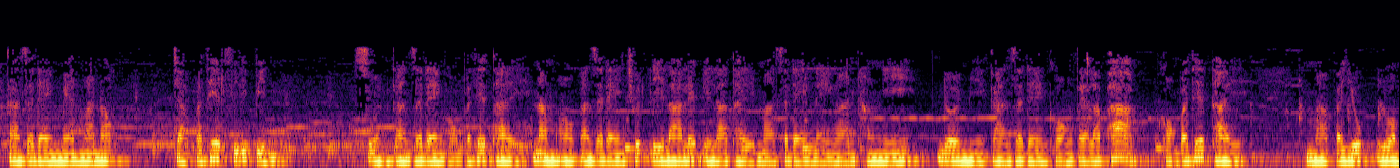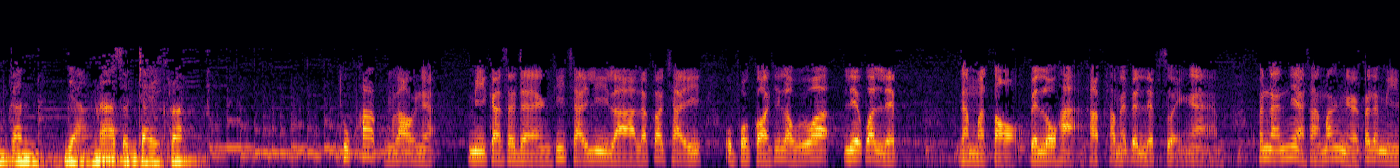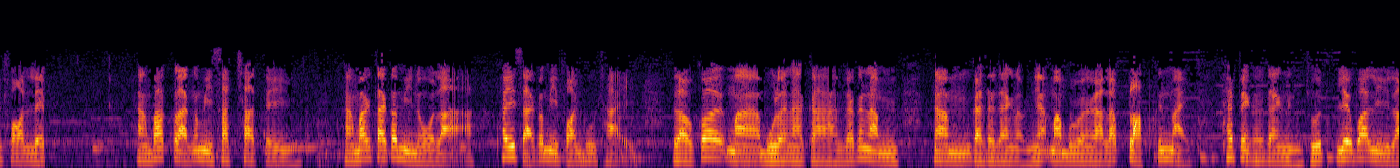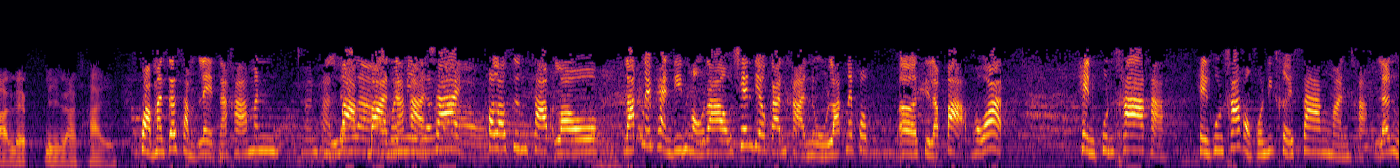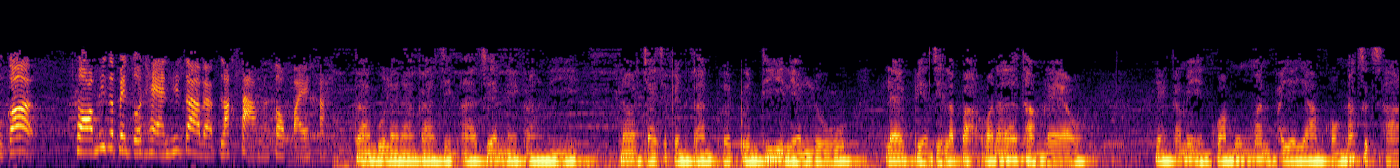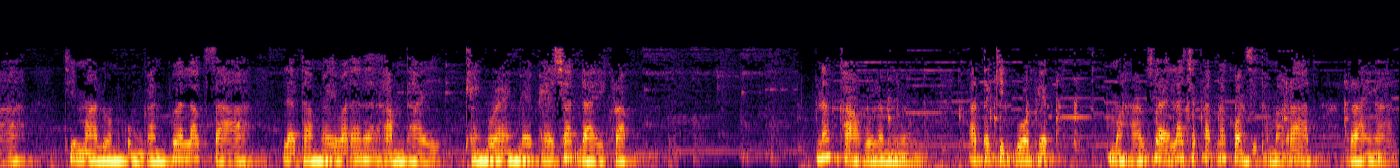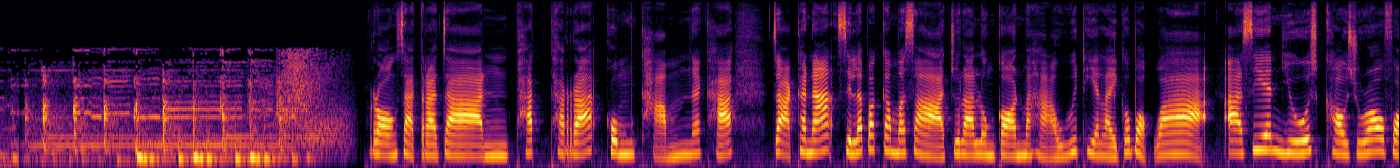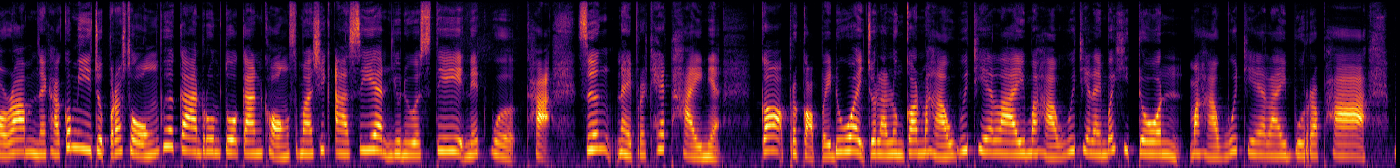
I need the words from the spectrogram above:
การแสดงแมนมานอกจากประเทศฟิลิปปินส์ส่วนการแสดงของประเทศไทยนำเอาการแสดงชุดลีลาเล็บลีลาไทยมาแสดงในงานครั้งนี้ โดยมีการแสดงของแต่ละภาคของประเทศไทย มาประยุกต์รวมกันอย่างน่าสนใจครับ ทุกภาคของเราเนี่ย มีการแสดงที่ใช้ลีลา แล้วก็ใช้อุปกรณ์ที่เราว่าเรียกว่าเล็บนำมาต่อเป็นโลหะครับทำให้เป็นเล็บสวยงาม เพราะฉะนั้นเนี่ยทางภาคเหนือก็จะมีฟอนเล็บ ทางภาคกลางก็มีซัดชาตี ทางภาคใต้ก็มีโนลาภาคอีสานก็มีฟอนภูไทย เราก็มาบูรณาการแล้วก็นำนำการแสดงเหล่านี้มาบูรณาการแล้วปรับขึ้นใหม่ ให้เป็นการแสดงหนึ่งชุด เรียกว่าลีลาเล็บลีลาไทย กว่ามันจะสำเร็จนะคะ มันมันผ่านเรื่บาองกราวบั่นมันนะมีคะเรื่องใช่ราวพอเราซึมซับเรารักในแผ่นดินของเรา เช่นเดียวกันค่ะหนูรักในพเอ่อศิลปะ เพราะว่าเห็นคุณค่าค่ะ เห็นคุณค่าของคนที่เคยสร้างมันค่ะ แล้วหนูก็พร้อมที่จะเป็นตัวแทนที่จะแบบรักษามันต่อไปค่ะ การบูรณาการศิลป์อาเซียนในครั้งนี้ นอกจากจะเป็นการเปิดพื้นที่เรียนรู้ แลกเปลี่ยนศิลปะวัฒนธรรมแล้ว ยังทำให้เห็นความมุ่งมั่นพยายามของนักศึกษาที่มารวมกลุ่มกันเพื่อรักษา และทำให้วัฒนธรรมไทย แข็งแรงไม่แพ้ชาติใดครับ นักข่าวพลเมือง อัตกิจบัวเพชร มหาวิทยาลัยราชภัฏนครศรีธรรมราช รายงาน รองศาสตราจารย์ พัทระคมขำนะคะ จากคณะศิลปกรรมศาสตร์ จุฬาลงกรณ์มหาวิทยาลัยก็บอกว่า ASEAN Youth Cultural Forum นะคะก็มีจุดประสงค์เพื่อการรวมตัวกันของสมาชิกอาเซียน University Network ค่ะ ซึ่งในประเทศไทยเนี่ย ก็ประกอบไปด้วย จุฬาลงกรณ์มหาวิทยาลัย มหาวิทยาลัยมหิดล มหาวิทยาลัยบุรพา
